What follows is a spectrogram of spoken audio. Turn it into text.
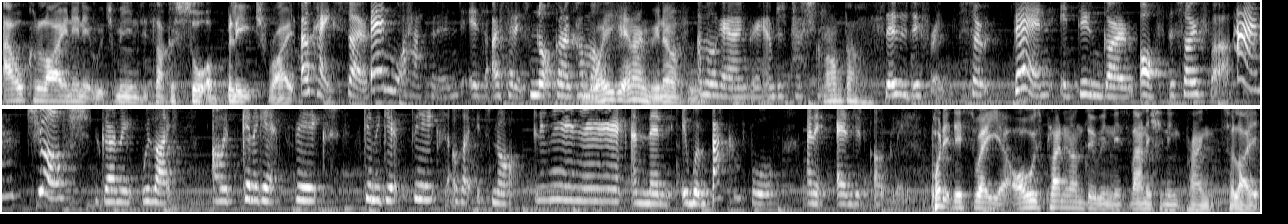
alkaline in it, which means it's like a sort of bleach, right? Okay, so then what happened is I said it's not gonna come off. Why are you getting angry now, fool? I'm not getting angry, I'm just passionate. Calm down. There's a difference. So then it didn't go off the sofa. And Josh was going was like, oh, it's gonna get fixed, it's gonna get fixed. I was like, it's not. And then it went back and forth and it ended ugly. Put it this way, yeah, I was planning on doing this vanishing ink prank to like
